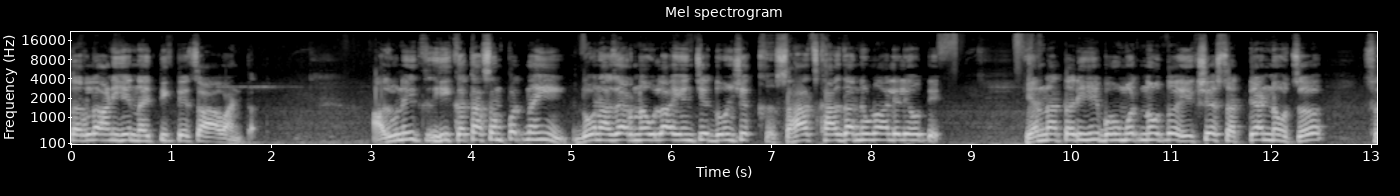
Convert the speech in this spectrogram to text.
तरलं आणि हे नैतिकतेचं आव आणतात अजूनही ही कथा संपत नाही. दोन हजार नऊला यांचे दोनशे सहाच खासदार निवडून आलेले होते. यांना तरीही बहुमत नव्हतं. एकशे सत्त्याण्णवचं स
